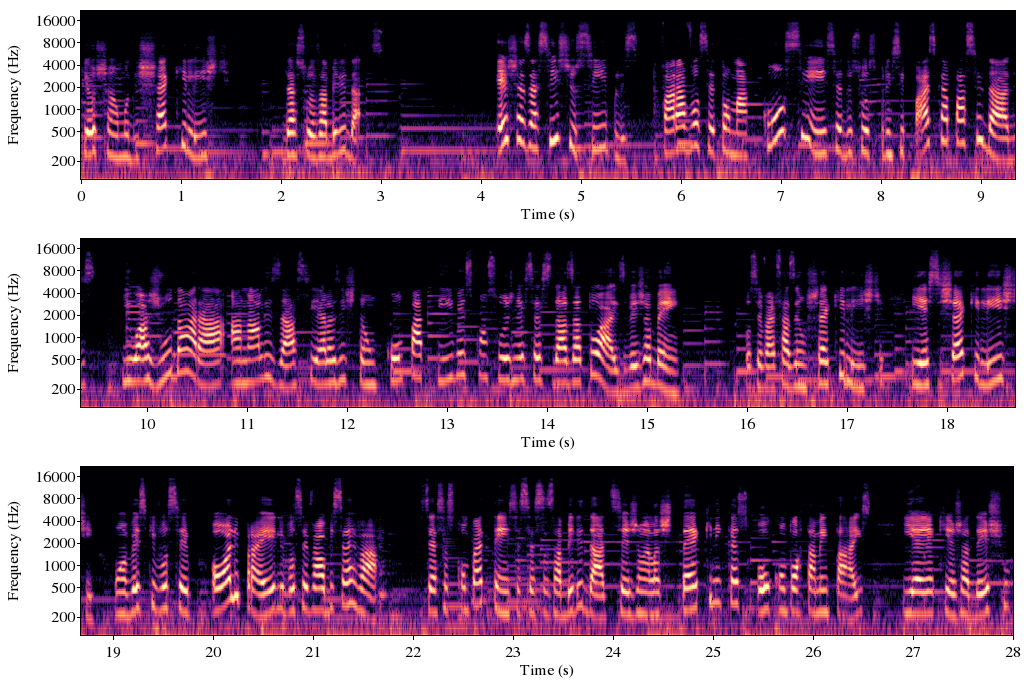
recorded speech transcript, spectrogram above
que eu chamo de checklist das suas habilidades. Este exercício simples fará você tomar consciência de suas principais capacidades e o ajudará a analisar se elas estão compatíveis com as suas necessidades atuais. Veja bem, você vai fazer um checklist e esse checklist, uma vez que você olhe para ele, você vai observar se essas competências, se essas habilidades, sejam elas técnicas ou comportamentais. E aí aqui eu já deixo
